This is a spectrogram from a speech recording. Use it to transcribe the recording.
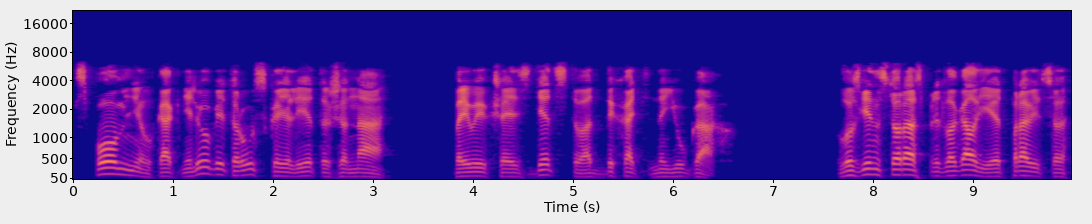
Вспомнил, как не любит русское лето жена, привыкшая с детства отдыхать на югах. Лузгин сто раз предлагал ей отправиться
